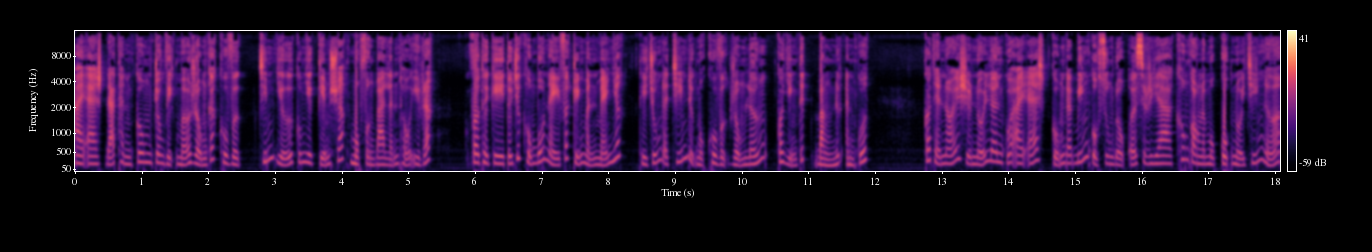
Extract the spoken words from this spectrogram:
IS đã thành công trong việc mở rộng các khu vực, chiếm giữ cũng như kiểm soát một phần ba lãnh thổ Iraq. Vào thời kỳ tổ chức khủng bố này phát triển mạnh mẽ nhất, thì chúng đã chiếm được một khu vực rộng lớn có diện tích bằng nước Anh quốc. Có thể nói sự nổi lên của IS cũng đã biến cuộc xung đột ở Syria không còn là một cuộc nội chiến nữa,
